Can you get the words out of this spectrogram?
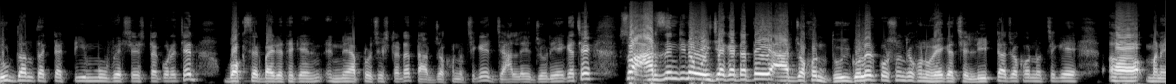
দুর্দান্ত একটা টিম মুভের চেষ্টা করেছেন। বক্সের বাইরে থেকে নেওয়া প্রচেষ্টাটা তার যখন হচ্ছে গিয়ে জালে জড়িয়ে গেছে। সো আর্জেন্টিনা ওই জায়গাটাতেই আর যখন দুই গোলের কোশ্চেন যখন হয়ে গেছে লিডটা যখন হচ্ছে গিয়ে মানে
